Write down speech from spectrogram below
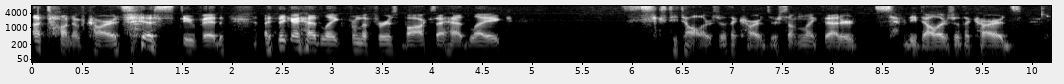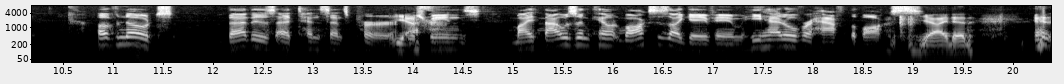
a ton of cards. Stupid. I think I had like from the first box, I had like sixty dollars worth of cards or something like that, or seventy dollars worth of cards. Of note, that is at ten cents per, Yes. which means my thousand count boxes I gave him, he had over half the box. Yeah, I did. And,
